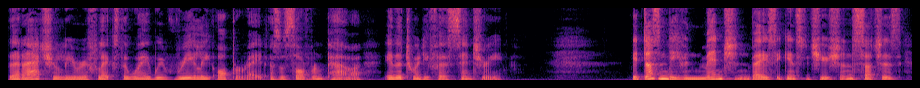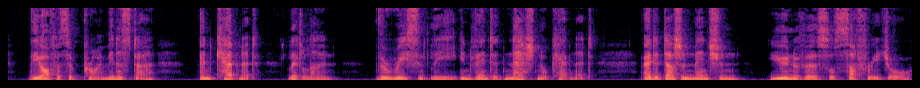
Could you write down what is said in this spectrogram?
that actually reflects the way we really operate as a sovereign power in the 21st century. It doesn't even mention basic institutions such as the Office of Prime Minister and Cabinet, let alone the recently invented National Cabinet, and it doesn't mention universal suffrage or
